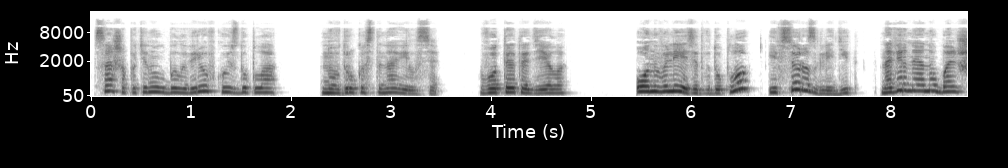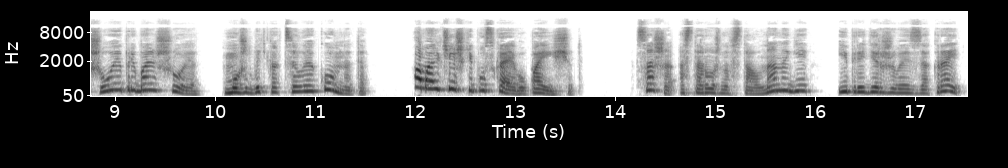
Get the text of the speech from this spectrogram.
Саша потянул было веревку из дупла, но вдруг остановился. «Вот это дело! Он влезет в дупло и все разглядит. Наверное, оно большое-пребольшое, может быть, как целая комната. А мальчишки пускай его поищут». Саша осторожно встал на ноги и, придерживаясь за край,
